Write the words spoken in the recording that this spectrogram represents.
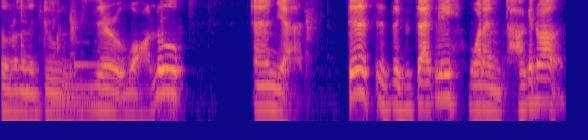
So we're gonna do zero while loop, and yes, this is exactly what I'm talking about.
